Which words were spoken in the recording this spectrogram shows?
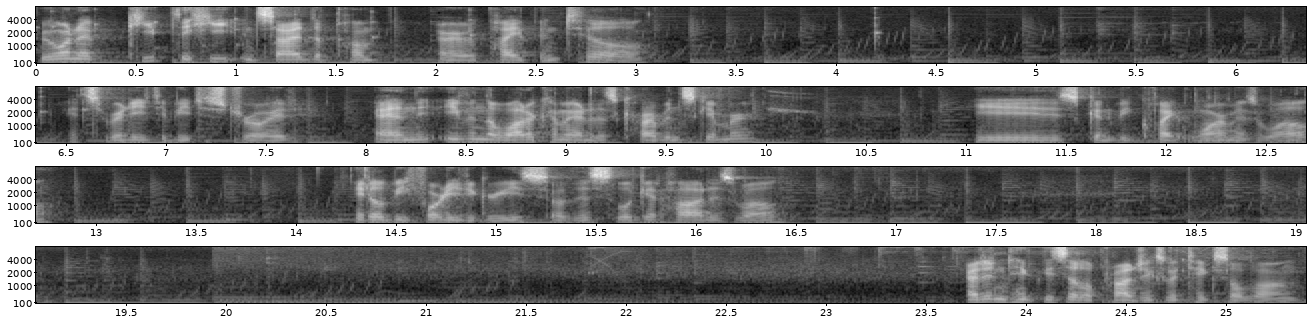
We want to keep the heat inside the pump or pipe until it's ready to be destroyed. And even the water coming out of this carbon skimmer is going to be quite warm as well. It'll be 40 degrees, so this will get hot as well. I didn't think these little projects would take so long.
